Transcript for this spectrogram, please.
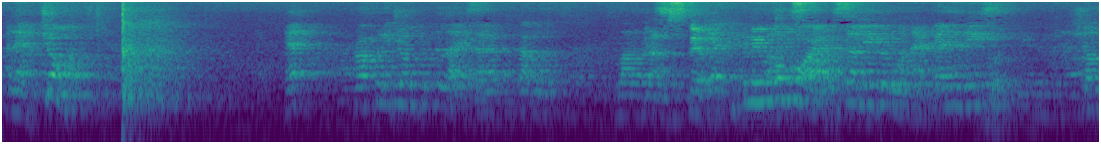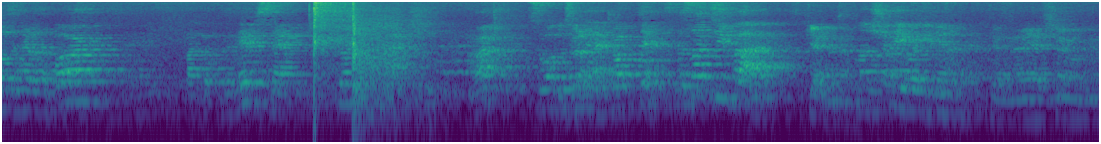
and then jump. Properly jump with the legs. That, that was a lot of That's still- Yeah, give me one more. This is going to be a good one now. Bend the knees, shoulders ahead of the bar. Back up with the hips now. Jump and. Alright, so what was that? Drop down. That's not too bad. Getting there. I'll show you what you're doing. Getting there, yeah, show me.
